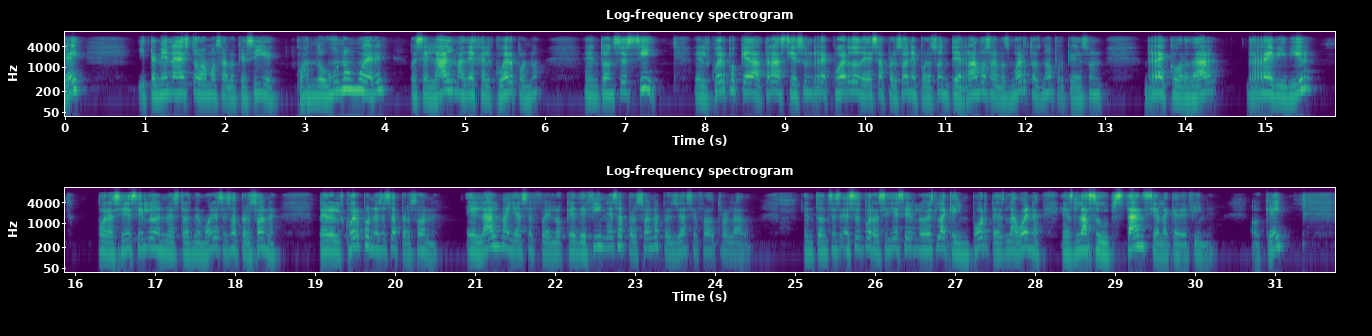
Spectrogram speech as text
Y también a esto vamos a lo que sigue. Cuando uno muere, pues el alma deja el cuerpo, ¿no? Entonces sí, el cuerpo queda atrás, si es un recuerdo de esa persona y por eso enterramos a los muertos, ¿no? Porque es un recordar, revivir, por así decirlo, en nuestras memorias esa persona. Pero el cuerpo no es esa persona el alma ya se fue, lo que define esa persona pues ya se fue a otro lado. Entonces, eso por así decirlo es la que importa, es la buena, es la substancia la que define. ¿Ok?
